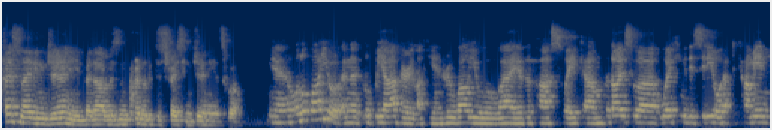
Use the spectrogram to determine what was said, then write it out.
fascinating journey, but it was an incredibly distressing journey as well. Yeah. Well, look, while you're and uh, look, we are very lucky, Andrew. While you were away over the past week, um, for those who are working with the city or have to come in,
